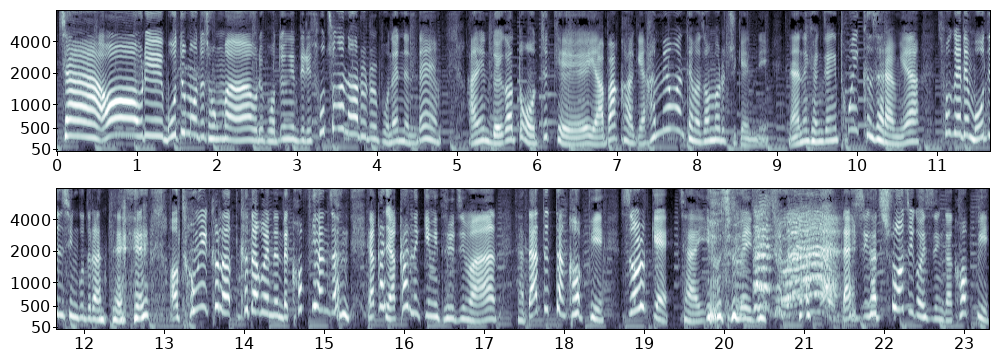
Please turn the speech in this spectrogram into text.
자, 어, 우리 모두 모두 정말 우리 버둥이들이 소중한 하루를 보냈는데, 아니, 내가 또 어떻게 야박하게 한 명한테만 선물을 주겠니? 나는 굉장히 통이 큰 사람이야. 소개된 모든 친구들한테 어, 통이 크다, 크다고 했는데 커피 한 잔 약간 약한 느낌이 들지만 자 따뜻한 커피 쏠게. 자 요즘에 이제 날씨가 추워지고 있으니까 커피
